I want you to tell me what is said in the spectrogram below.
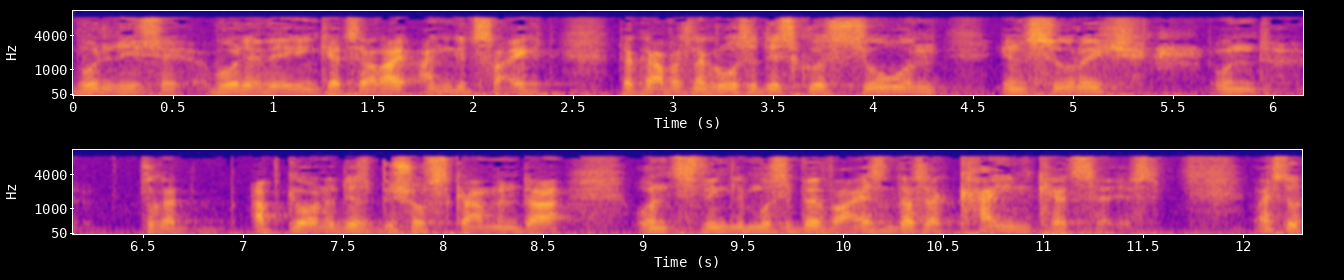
wurde, diese, wurde er wegen Ketzerei angezeigt. Da gab es eine große Diskussion in Zürich und sogar Abgeordnete des Bischofs kamen da und Zwingli musste beweisen, dass er kein Ketzer ist. Weißt du,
